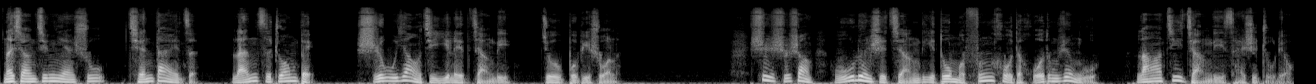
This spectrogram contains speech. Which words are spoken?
那像经验书、钱袋子、篮子装备、食物药剂一类的奖励就不必说了。事实上，无论是奖励多么丰厚的活动任务，垃圾奖励才是主流。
